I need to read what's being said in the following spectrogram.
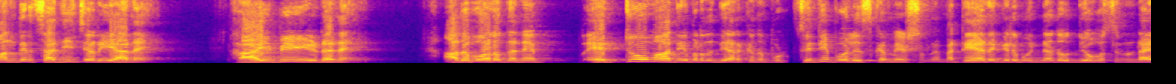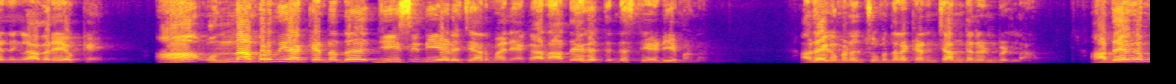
മന്ത്രി സജി ചെറിയാനെ ഹൈബി ഈഡനെ അതുപോലെ തന്നെ ഏറ്റവും ആദ്യം പ്രതി ചേർക്കുന്ന സിറ്റി പോലീസ് കമ്മീഷണർ മറ്റേതെങ്കിലും ഉന്നത ഉദ്യോഗസ്ഥനുണ്ടായിരുന്നെങ്കിൽ അവരെയൊക്കെ. ആ ഒന്നാം പ്രതിയാക്കേണ്ടത് ജി സി ഡി എയുടെ ചെയർമാനെയാണ്. കാരണം അദ്ദേഹത്തിന്റെ സ്റ്റേഡിയമാണ്. അദ്ദേഹമാണ് ചുമതലക്കാരൻ ചന്ദ്രൻ പിള്ള. അദ്ദേഹം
